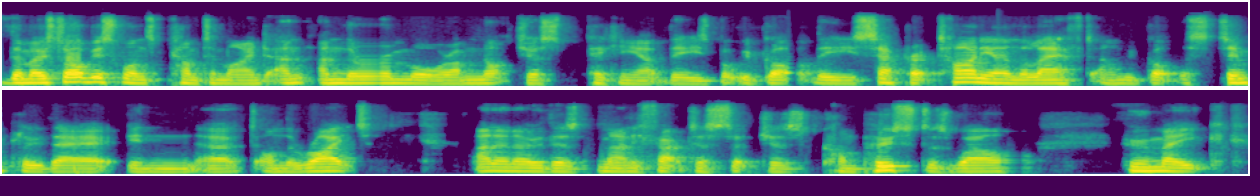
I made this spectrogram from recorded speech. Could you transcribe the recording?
the most obvious ones come to mind, and, and there are more. I'm not just picking out these, but we've got the Separett Tiny on the left, and we've got the Simplu there in uh, on the right. And I know there's manufacturers such as Compost as well, who make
